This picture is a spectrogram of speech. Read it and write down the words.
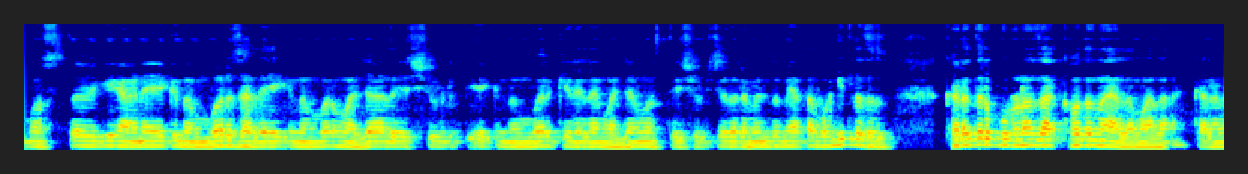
मस्तपैकी गाणे एक नंबर झाले. एक नंबर मजा आले. शूट एक नंबर केलेला आहे मजा मस्ती. शूटच्या दरम्यान तुम्ही आता बघितलंच. खरं तर पूर्ण दाखवता नाही आलं मला. कारण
